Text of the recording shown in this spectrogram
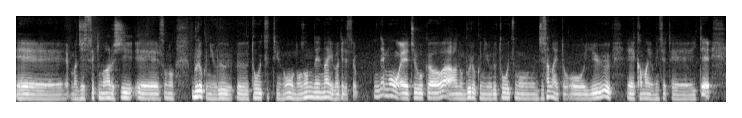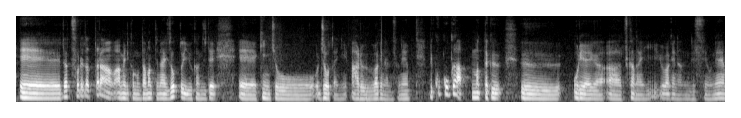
えーまあ、実績もあるし、えー、その武力による統一っていうのを望んでないわけですよ。でも、えー、中国側はあの武力による統一も辞さないという、えー、構えを見せていて、えー、だそれだったらアメリカも黙ってないぞという感じで、えー、緊張状態にあるわけなんですよね。でここが全く折り合いがつかないわけなんですよね。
